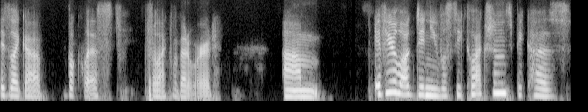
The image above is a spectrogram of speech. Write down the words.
It's like a book list, for lack of a better word. Um, if you're logged in, you will see collections because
